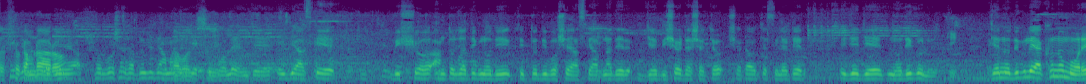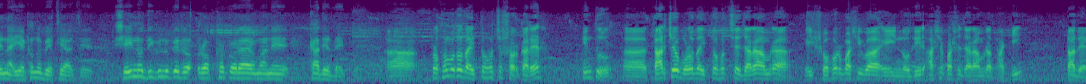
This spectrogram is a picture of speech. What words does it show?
দর্শক আমরা আরও যে সর্বশেষ আপনি যদি আমাদের বলছি। বলেন যে এই যে আজকে বিশ্ব আন্তর্জাতিক নদী কৃত্য দিবসে আজকে আপনাদের যে বিষয়টা সেটা সেটা হচ্ছে সিলেটের এই যে যে নদীগুলো যে নদীগুলো এখনও মরে নাই, এখনও বেঁচে আছে, সেই নদীগুলোকে রক্ষা করা মানে কাদের দায়িত্ব? প্রথমত দায়িত্ব হচ্ছে সরকারের, কিন্তু তার চেয়েও বড় দায়িত্ব হচ্ছে যারা আমরা এই শহরবাসী বা এই নদীর আশেপাশে যারা আমরা থাকি, তাদের।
